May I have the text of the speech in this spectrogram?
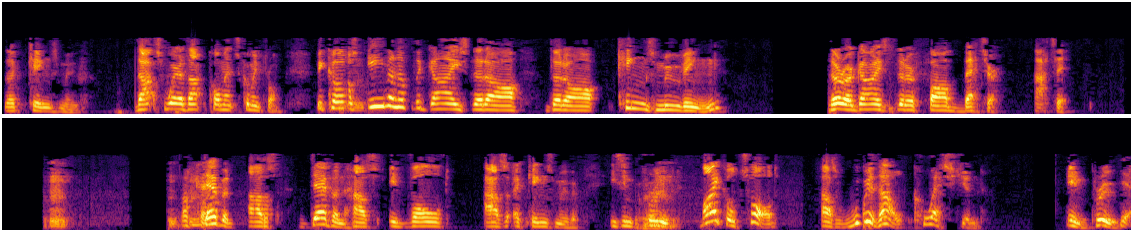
the King's move. That's where that comment's coming from. Because even of the guys that are, that are King's moving, there are guys that are far better at it. Mm-hmm. Okay. Devon has, Devon has evolved as a King's mover. He's improved. Michael Todd has without question improved. Yeah.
